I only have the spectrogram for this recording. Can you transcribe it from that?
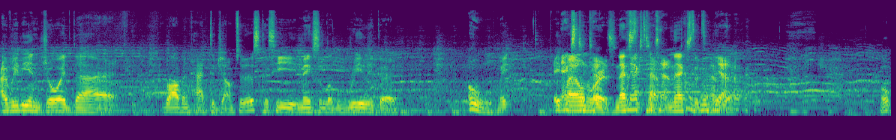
I really enjoyed that Robin had to jump to this because he makes it look really good. Oh, wait. Ate Next my own attempt. words. Next, Next attempt. attempt. Next attempt. Yeah. yeah. Oh.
